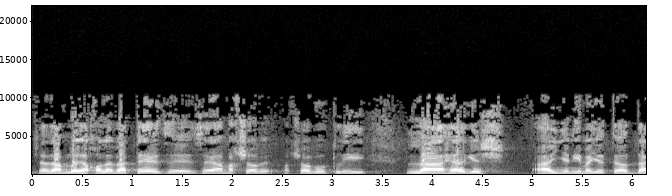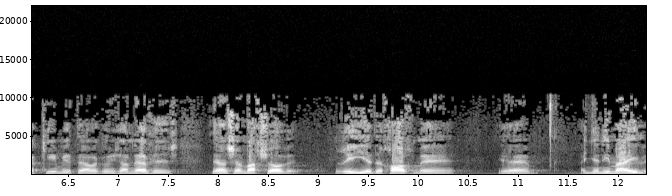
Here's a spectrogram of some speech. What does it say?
שאדם לא יכול לבטא את זה, זה המחשובת. מחשוב הוא כלי להרגש העניינים היותר דקים, יותר עמוקים של הנפש, זה עניין של מחשובת. ראייה דחוכמה, yeah, העניינים האלה,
